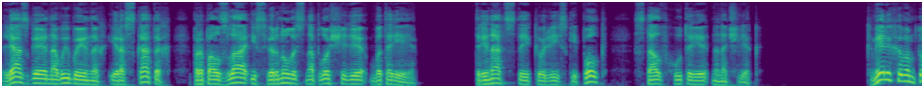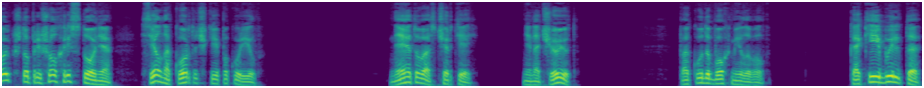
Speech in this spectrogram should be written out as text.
Лязгая на выбоинах и раскатах, проползла и свернулась на площади батарея. Тринадцатый кавалерийский полк стал в хуторе на ночлег. К Мелиховым только что пришел Христоня, сел на корточки и покурил. Нет у вас чертей. Не ночуют? Покуда Бог миловал. Какие были-то?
